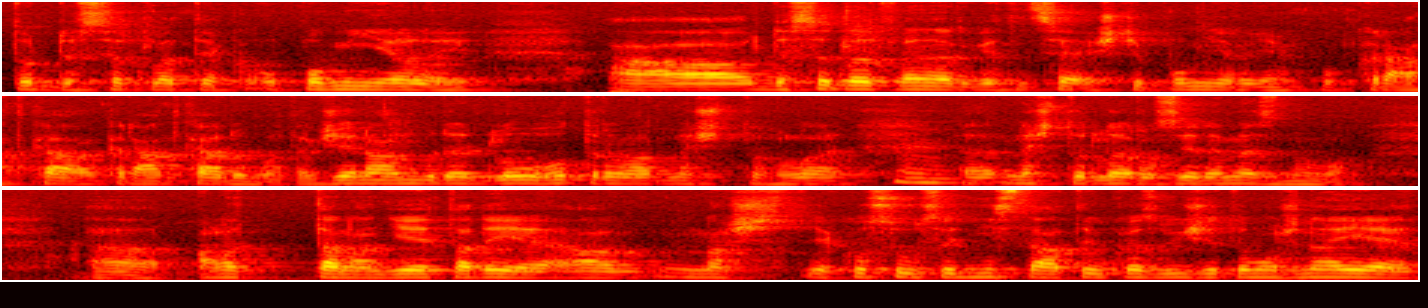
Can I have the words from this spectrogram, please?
to deset let jako opomíjeli a deset let v energetice je ještě poměrně jako krátká, krátká doba, takže nám bude dlouho trvat, než tohle, hmm. než tohle rozjedeme znovu. A, ale ta naděje tady je a naš, jako sousední státy ukazují, že to možné je.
